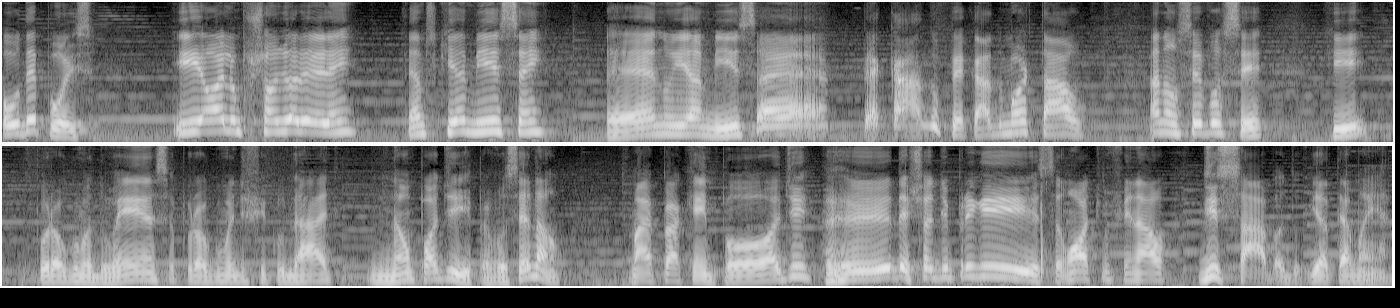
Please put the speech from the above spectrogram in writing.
ou depois. E olha um puxão de orelha, hein? Temos que ir à missa, hein? É, não ir à missa é pecado, pecado mortal. A não ser você que, por alguma doença, por alguma dificuldade, não pode ir. Para você, não. Mas para quem pode, deixa de preguiça. Um ótimo final de sábado e até amanhã.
